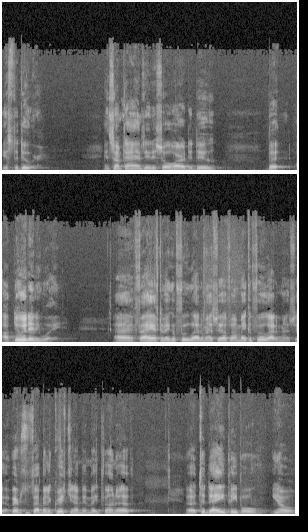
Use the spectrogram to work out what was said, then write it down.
it's the doer. And sometimes it is so hard to do, but I'll do it anyway. I, if I have to make a fool out of myself, I'll make a fool out of myself. Ever since I've been a Christian, I've been made fun of. Uh, today, people, you know,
